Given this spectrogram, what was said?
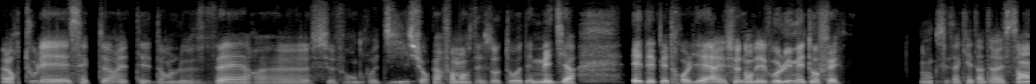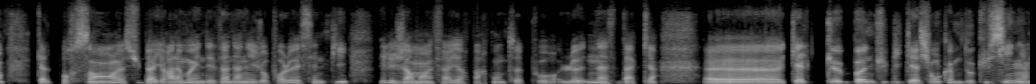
Alors tous les secteurs étaient dans le vert euh, ce vendredi, sur performance des autos, des médias et des pétrolières, et ce dans des volumes étoffés. Donc c'est ça qui est intéressant, 4% euh, supérieur à la moyenne des 20 derniers jours pour le S&P et légèrement inférieur par contre pour le Nasdaq. Euh, quelques bonnes publications comme DocuSign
